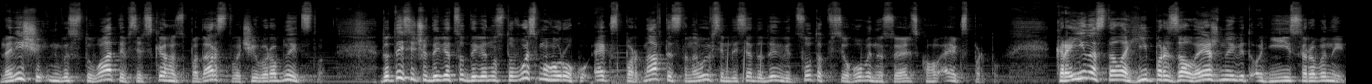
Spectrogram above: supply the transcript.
навіщо інвестувати в сільське господарство чи виробництво? До 1998 року експорт нафти становив 71% всього венесуельського експорту. Країна стала гіперзалежною від однієї сировини.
